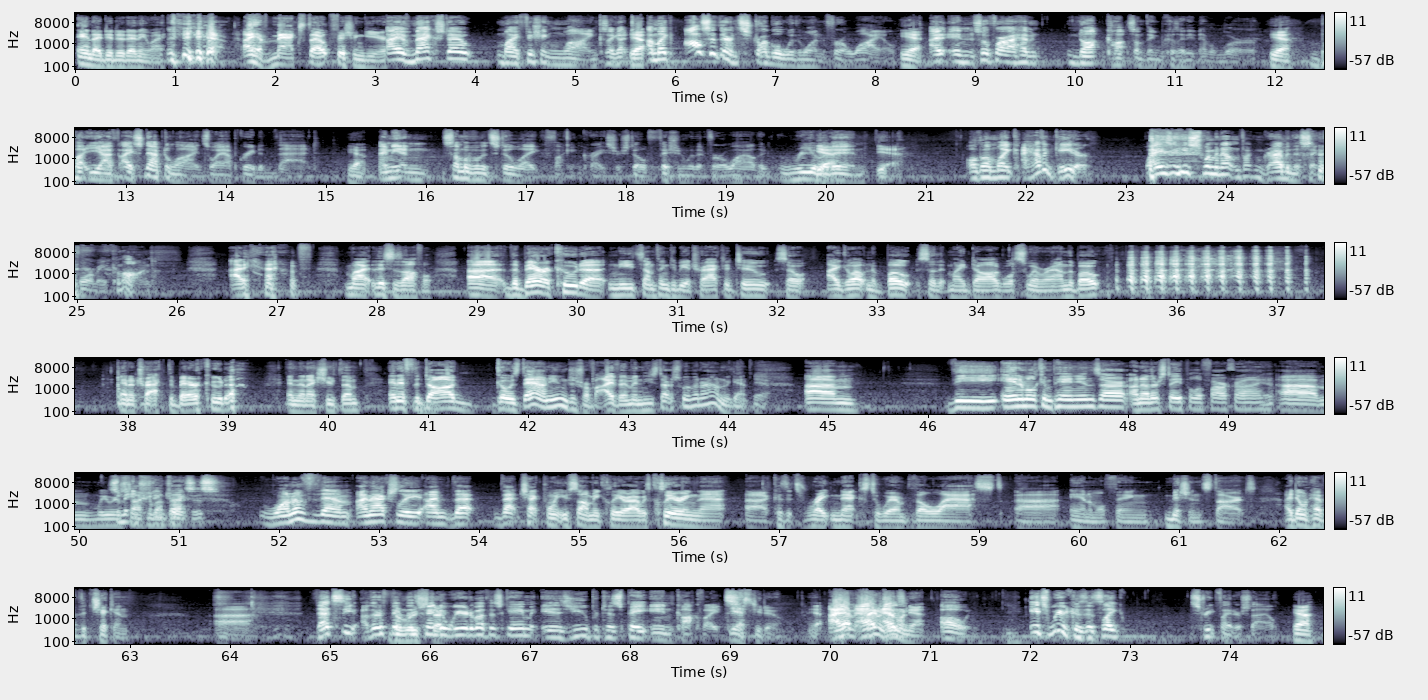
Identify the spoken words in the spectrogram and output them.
and I did it anyway. yeah. I have maxed out fishing gear. I have maxed out my fishing line because I got. Yeah. I'm like, I'll sit there and struggle with one for a while. Yeah. I, and so far, I haven't not caught something because I didn't have a lure. yeah, But yeah, I, I snapped a line, so I upgraded that. yeah, I mean, and some of them it's still like fucking Christ. You're still fishing with it for a while to reel yeah, it in. yeah. Although I'm like, I have a gator. Why isn't he swimming out and fucking grabbing this thing for me? Come on. I have my. This is awful. Uh, the barracuda needs something to be attracted to, so I go out in a boat so that my dog will swim around the boat and attract the barracuda, and then I shoot them. And if the dog goes down, you can just revive him, and he starts swimming around again. Yeah. The animal companions are another staple of Far Cry. Um, we were Some just talking about that. choices. One of them, I'm actually, I'm that that checkpoint you saw me clear. I was clearing that because it's right next to where the last uh, animal thing mission starts. I don't have the chicken. uh, That's the other thing The that's kind of weird about this game is you participate in cockfights. Yes, you do. Yeah, I haven't, I haven't As- done one yet. Oh, it's weird because it's like Street Fighter style. Yeah.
